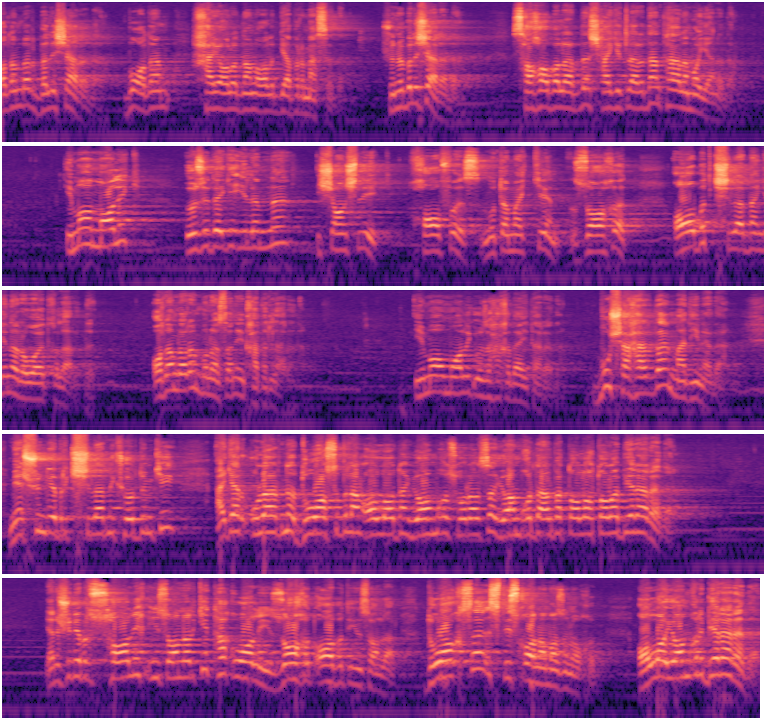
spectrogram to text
odamlar bilishar edi. Bu odam hayolidan olib gapirmas edi. Shuni bilishar edi. Sahobalardan shogirdlaridan ta'lim olgan edi imom molik o'zidagi ilmni ishonchli hofiz mutamakkin zohid obid kishilardangina rivoyat qilardi. Odamlar ham bu narsani qadrlar edi. Imom molik o'zi haqida aytar edi. Bu shaharda madinada men shunday bir kishilarni ko'rdimki agar ularni duosi bilan Allohdan yomg'ir so'ralsa yomg'irni albatta alloh taolo berar edi. Ya'ni shunday bir solih insonlarki taqvoli zohid obid insonlar. Duo qilsa istisqo namozini o'qib. Alloh yomg'ir berar edi.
